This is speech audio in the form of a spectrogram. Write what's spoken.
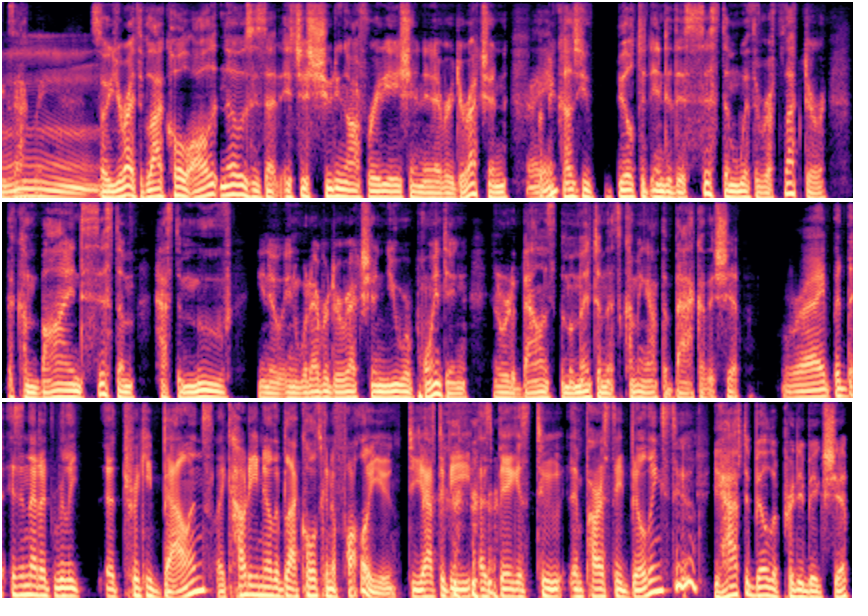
Exactly. Mm, So you're right. The black hole, all it knows is that it's just shooting off radiation in every direction. Right. But because you've built it into this system with a reflector, the combined system has to move, you know, in whatever direction you were pointing in order to balance the momentum that's coming out the back of the ship. Right. But isn't that a really a tricky balance? Like, how do you know the black hole is going to follow you? Do you have to be as big as two Empire State Buildings too? You have to build a pretty big ship,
